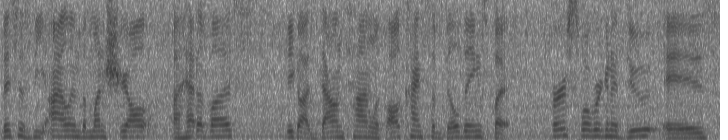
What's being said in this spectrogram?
This is the island of Montreal ahead of us. We got downtown with all kinds of buildings, but first what we're gonna do is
